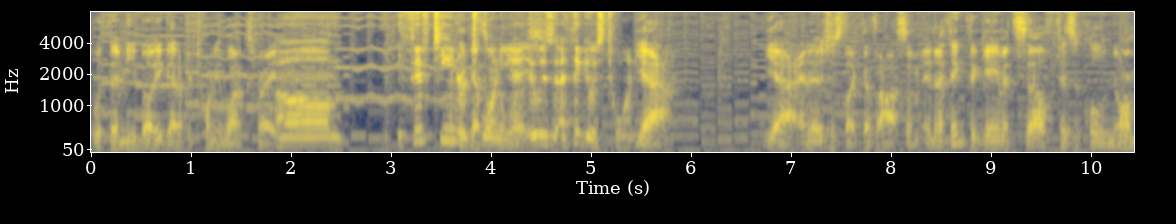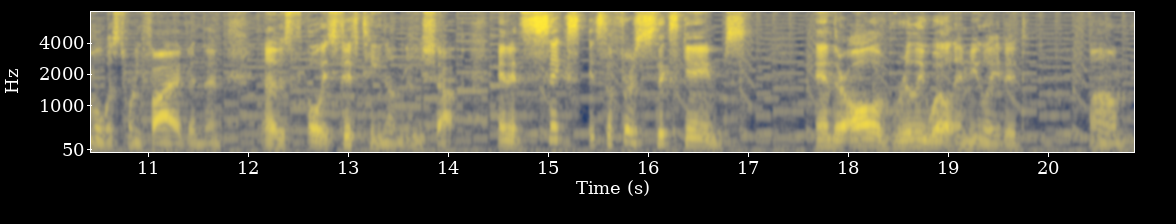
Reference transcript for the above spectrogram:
with the amiibo, you got it for twenty bucks, right? um, fifteen or think that's what twenty. it was. it was. I think it was twenty. yeah, yeah, and it was just like that's awesome. And I think the game itself, physical normal, was twenty five, and then uh, it was always fifteen on the eShop. And it's six. It's the first six games, and they're all really well emulated, um,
